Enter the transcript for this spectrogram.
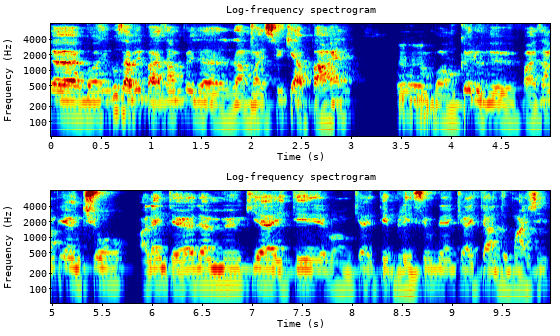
Euh, bon, vous avez, par exemple, la moisissure qui apparaît Mhm. bon, que le, par exemple, il y a un tuyau à l'intérieur d'un mur qui a, été, bon, qui a été blessé ou bien qui a été endommagé.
